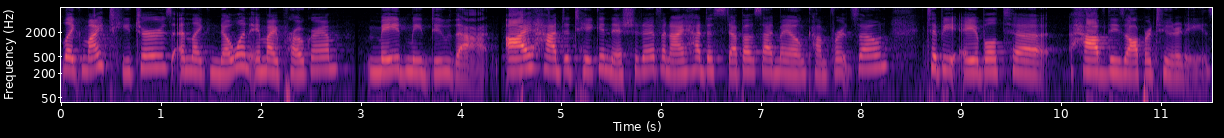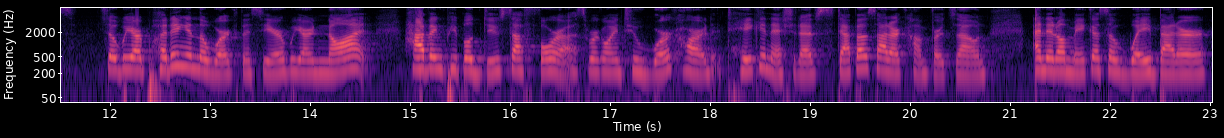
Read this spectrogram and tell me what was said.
like my teachers and like no one in my program made me do that. I had to take initiative and I had to step outside my own comfort zone to be able to have these opportunities. So we are putting in the work this year. We are not having people do stuff for us. We're going to work hard, take initiative, step outside our comfort zone, and it'll make us a way better,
